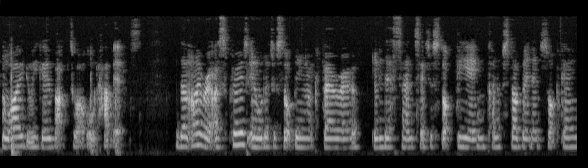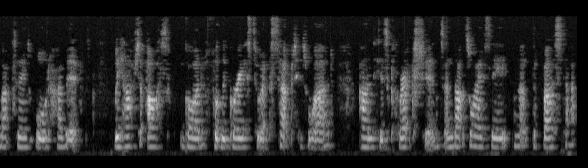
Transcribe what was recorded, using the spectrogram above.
why do we go back to our old habits? Then I wrote, I suppose, in order to stop being like Pharaoh in this sense, so to stop being kind of stubborn and stop going back to those old habits, we have to ask God for the grace to accept His word and His corrections. And that's why I say that the first step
